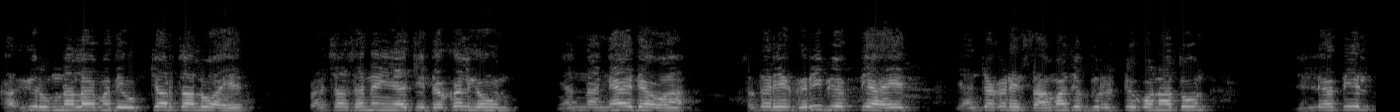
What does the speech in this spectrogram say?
खाजगी रुग्णालयामध्ये उपचार चालू आहेत. प्रशासनाने याची दखल घेऊन यांना न्याय द्यावा. सदर हे गरीब व्यक्ती आहेत. यांच्याकडे सामाजिक दृष्टिकोनातून जिल्ह्यातील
